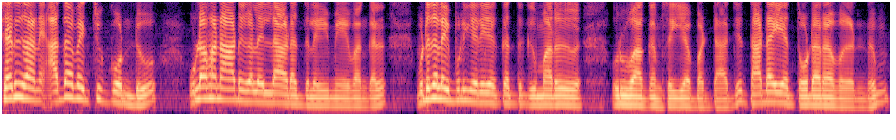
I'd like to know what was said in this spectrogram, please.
சரிதானே? அதை வச்சு கொண்டு உலக நாடுகள் எல்லா இடத்துலையுமே இவங்கள் விடுதலை புலிகள் இயக்கத்துக்கு மறு உருவாக்கம் செய்யப்பட்டாச்சு. தடையை தொடர வேண்டும்.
